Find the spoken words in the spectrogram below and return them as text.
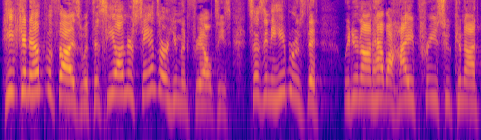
He can empathize with this. He understands our human frailties. It says in Hebrews that we do not have a high priest who cannot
